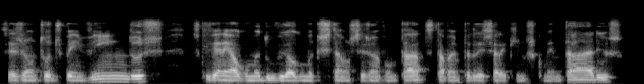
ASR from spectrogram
Sejam todos bem-vindos. Se tiverem alguma dúvida, alguma questão, estejam à vontade. Está bem para deixar aqui nos comentários.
